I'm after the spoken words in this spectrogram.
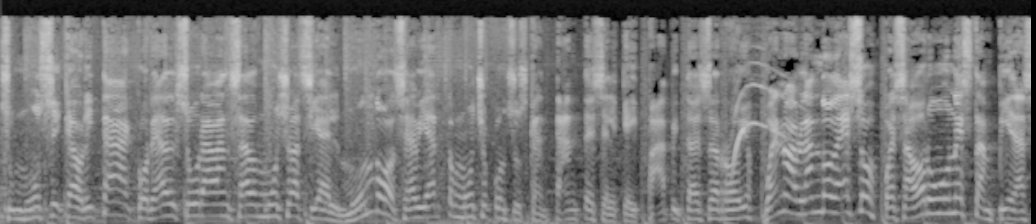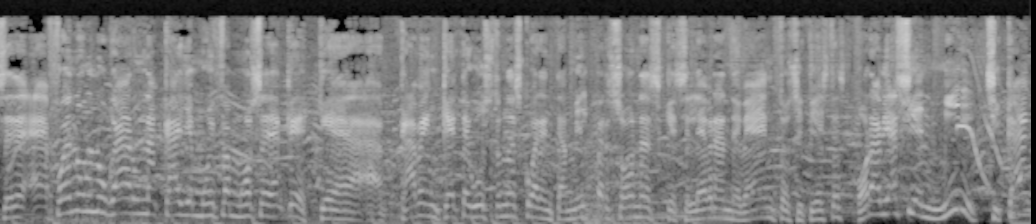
su música. Ahorita Corea del Sur ha avanzado mucho hacia el mundo, se ha abierto mucho con sus cantantes, el K-pop y todo ese rollo. Bueno, hablando de eso, pues ahora hubo una estampida. Se, eh, fue en un lugar, una calle muy famosa, ya que, que uh, caben, ¿qué te gusta? Unas 40 mil personas que celebran eventos y fiestas. Ahora había 100 mil. Si caen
